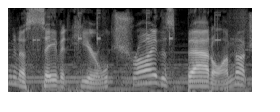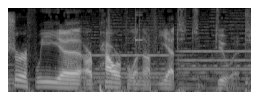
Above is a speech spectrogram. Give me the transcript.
I'm going to save it here. We'll try this battle. I'm not sure if we uh, are powerful enough yet to do it.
